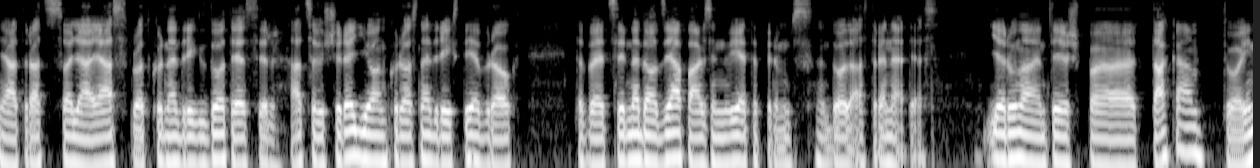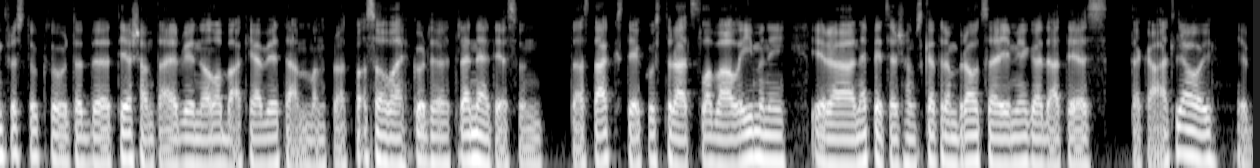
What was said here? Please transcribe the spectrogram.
jātur acis vaļā, jāsaprot, kur nedrīkst doties. Ir atsevišķi reģioni, kuros nedrīkst iebraukt. Tāpēc ir nedaudz jāpārzina vieta pirms dodas trenēties ja runājam tieši par takām, to infrastruktūru, tad eh, tiešām tā ir viena no labākajām vietām, manuprāt, pasaulē, kur eh, trenēties. Tās takas tiek uzturētas labā līmenī. Ir uh, nepieciešams katram braucējam iegādāties atļauju, jeb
